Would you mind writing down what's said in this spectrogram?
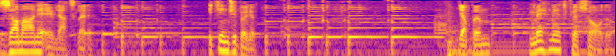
Zamane Evlatları. İkinci Bölüm. Yapım Mehmet Köseoğlu.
